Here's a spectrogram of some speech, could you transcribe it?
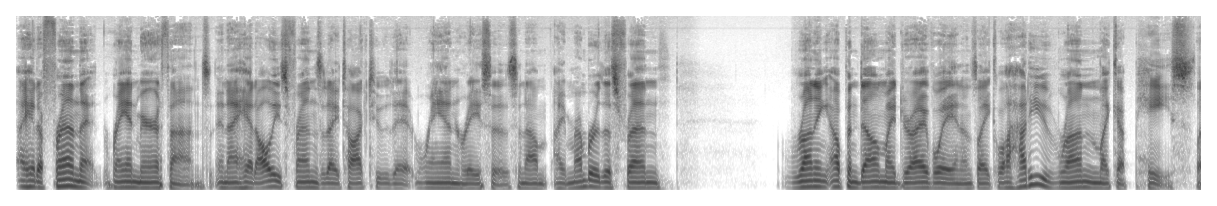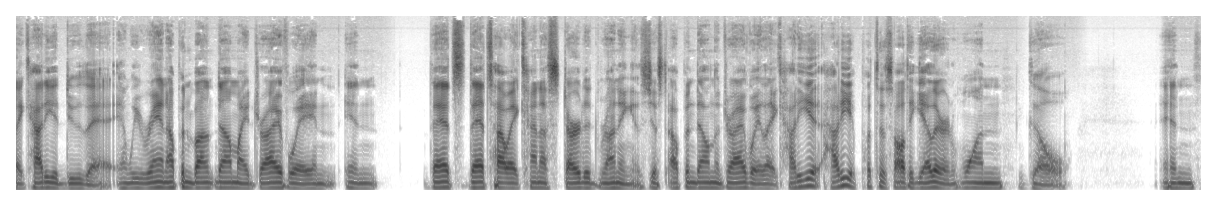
I had a friend that ran marathons, and I had all these friends that I talked to that ran races. And um, I remember this friend running up and down my driveway, and I was like, "Well, how do you run like a pace? Like, how do you do that?" And we ran up and down my driveway, and and that's that's how I kind of started running is just up and down the driveway. Like how do you how do you put this all together in one go? And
